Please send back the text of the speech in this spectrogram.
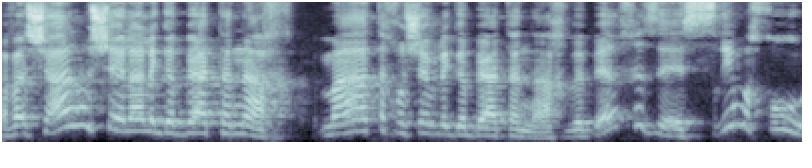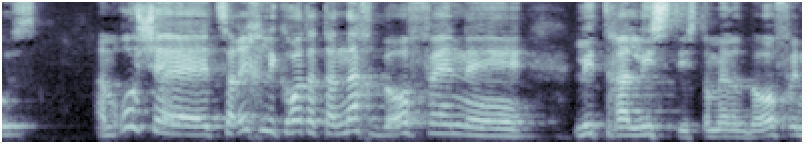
אבל שאלנו שאלה לגבי התנ"ך, מה אתה חושב לגבי התנ"ך? ובערך איזה 20 אחוז אמרו שצריך לקרוא את התנ"ך באופן אה, ליטרליסטי, זאת אומרת באופן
